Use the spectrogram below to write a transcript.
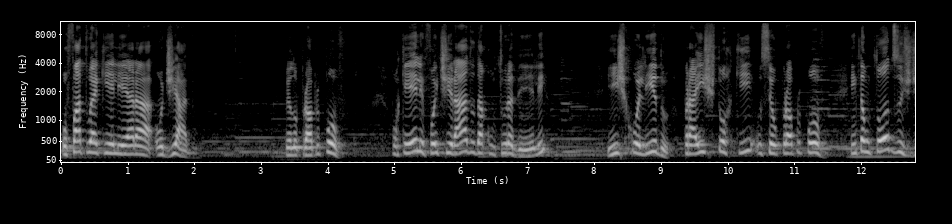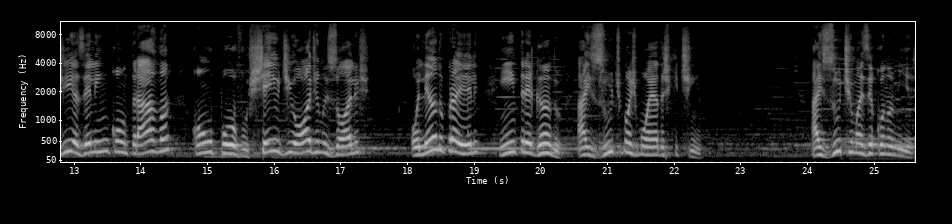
O fato é que ele era odiado pelo próprio povo, porque ele foi tirado da cultura dele e escolhido para extorquir o seu próprio povo. Então, todos os dias ele encontrava com o povo cheio de ódio nos olhos, olhando para ele e entregando as últimas moedas que tinha, as últimas economias,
